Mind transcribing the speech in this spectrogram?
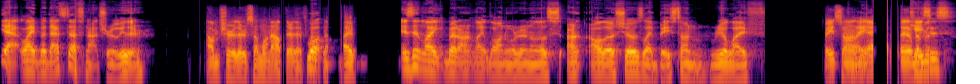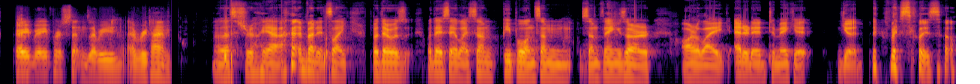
Yeah, like, but that stuff's not true either. I'm sure there's someone out there that's Well, life. Isn't like, but aren't like Law and Order and all those aren't all those shows like based on real life based on like, yeah, cases? very very first sentence every every time. Oh, that's true. Yeah, but it's like, but there was what they say like some people and some some things are are like edited to make it good, basically. So,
